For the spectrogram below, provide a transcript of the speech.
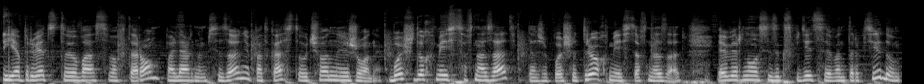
и я приветствую вас во втором полярном сезоне подкаста «Ученые жены». Больше двух месяцев назад, даже больше трех месяцев назад, я вернулась из экспедиции в Антарктиду,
